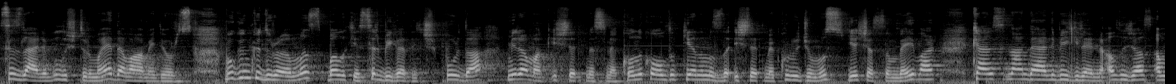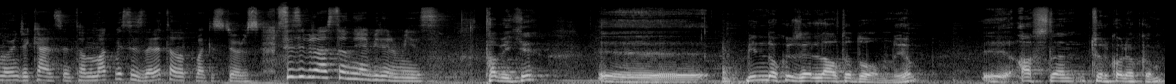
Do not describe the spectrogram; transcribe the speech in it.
sizlerle buluşturmaya devam ediyoruz. Bugünkü durağımız Balıkesir Bigadiç. Burada Miramak işletmesine konuk olduk. Yanımızda işletme kurucumuz Yaşasın Bey var. Kendisinden değerli bilgilerini alacağız ama önce kendisini tanımak ve sizlere tanıtmak istiyoruz. Sizi biraz tanıyabilir miyiz? Tabii ki eee, 1956 doğumluyum. Eee, aslen Türkologum,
